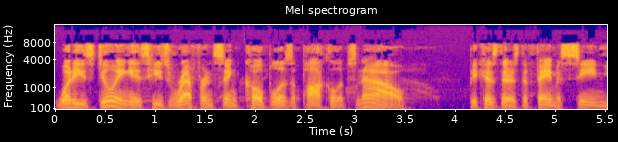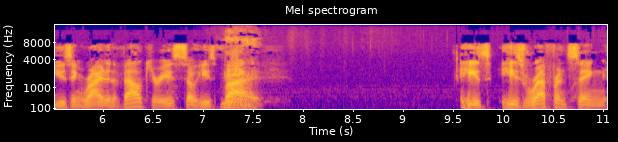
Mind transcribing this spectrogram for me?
What he's doing is he's referencing Coppola's Apocalypse Now because there's the famous scene using Ride of the Valkyries. So he's being, right. He's he's referencing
